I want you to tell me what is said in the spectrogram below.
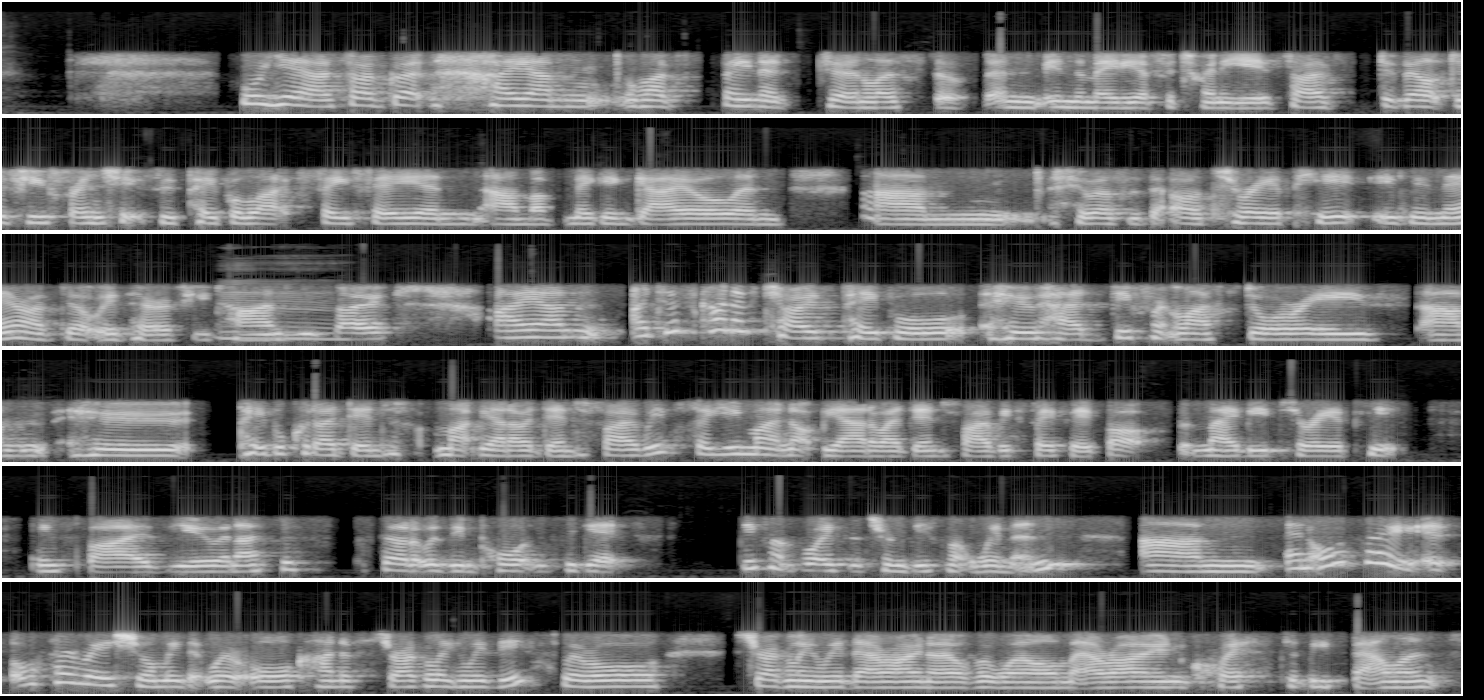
Well, yeah. So I've got I um well I've been a journalist and in the media for 20 years. So I've developed a few friendships with people like Fifi and um, Megan Gale and um, who else is there? Oh, Turia Pitt is in there. I've dealt with her a few times, mm. and so I um I just kind of chose people who had different life stories, um, who people could identify might be able to identify with. So you might not be able to identify with Fifi Box, but maybe Turia Pitt inspires you. And I just felt it was important to get different voices from different women. Um, and also, it also reassured me that we're all kind of struggling with this. We're all struggling with our own overwhelm, our own quest to be balanced.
